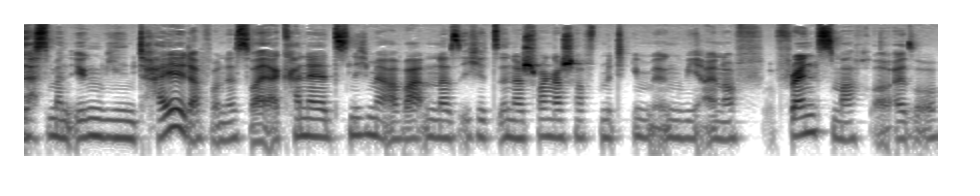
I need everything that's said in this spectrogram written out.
dass man irgendwie ein Teil davon ist, weil er kann ja jetzt nicht mehr erwarten, dass ich jetzt in der Schwangerschaft mit ihm irgendwie einer Friends mache. Also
